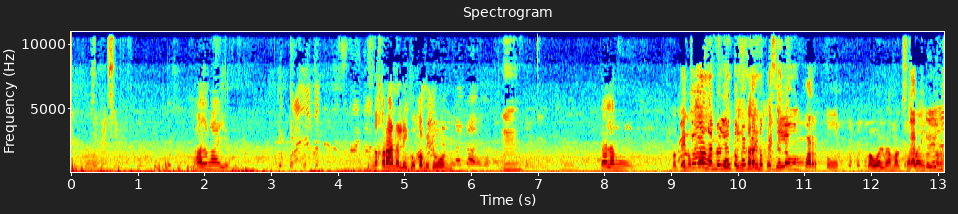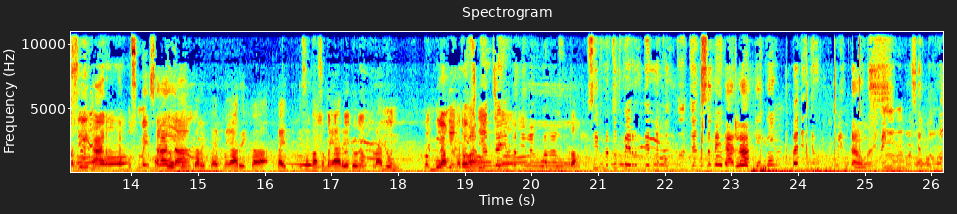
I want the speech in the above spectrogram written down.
Hmm. Mahal nga yun. Nakaraan, naligo kami doon. Mm. Hmm. Kaya lang, Mag Ito ano ka, lang, ano lang to ka may kasi dalawang kwarto. bawal na magsabay. Tatlo yung CR, tapos may sala. Booking ka rin kahit may-ari ka, kahit isa ka sa may-ari doon ng flat. Yun. Mag-booking ka Tapos pa din. Ganda yung kanilang mga... Booking ka. Si Matot meron din na kondo dyan sa may tala. Ba din yung Twin Tower. May kondo siya doon.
